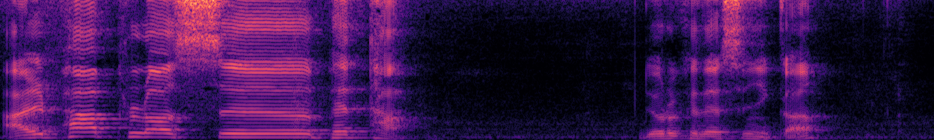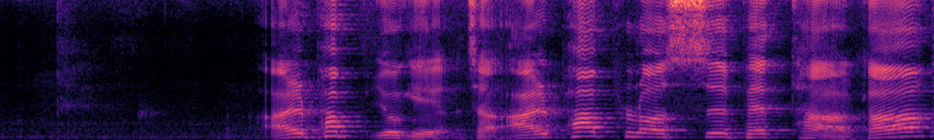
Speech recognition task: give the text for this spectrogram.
알파 플러스 베타. 이렇게 됐으니까 알파 여기 자 알파 플러스 베타가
